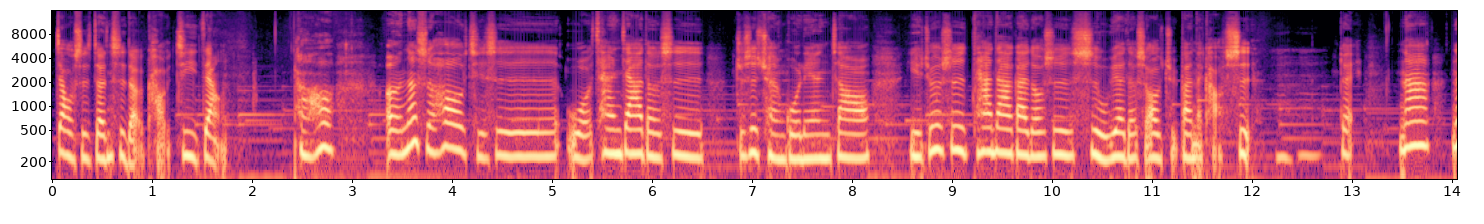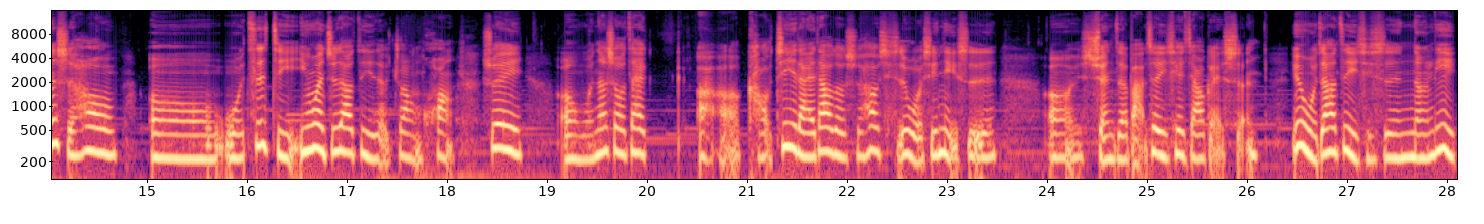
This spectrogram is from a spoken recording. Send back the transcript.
教师甄试的考绩这样，然后。呃，那时候其实我参加的是就是全国联招，也就是他大概都是四五月的时候举办的考试。嗯嗯，对。那那时候，呃，我自己因为知道自己的状况，所以呃，我那时候在呃考季来到的时候，其实我心里是呃选择把这一切交给神，因为我知道自己其实能力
